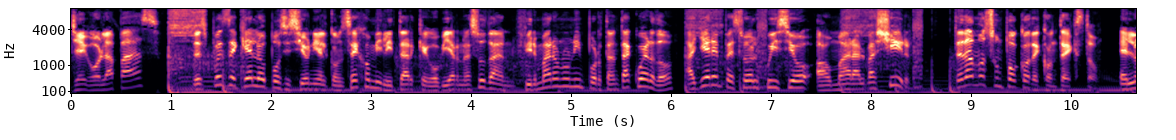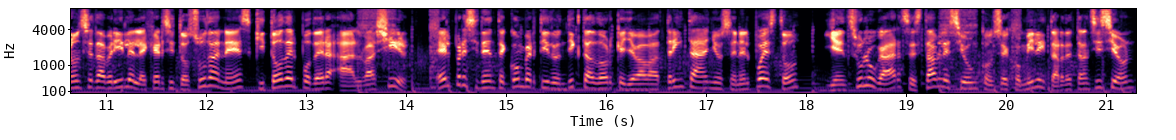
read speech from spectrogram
¿Llegó la paz? Después de que la oposición y el Consejo Militar que gobierna Sudán firmaron un importante acuerdo, ayer empezó el juicio a Omar al-Bashir, te damos un poco de contexto. El 11 de abril el ejército sudanés quitó del poder a al-Bashir, el presidente convertido en dictador que llevaba 30 años en el puesto, y en su lugar se estableció un consejo militar de transición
